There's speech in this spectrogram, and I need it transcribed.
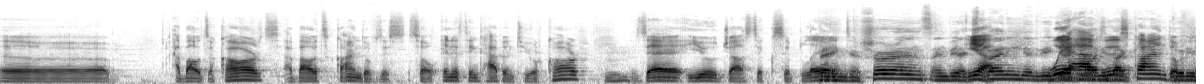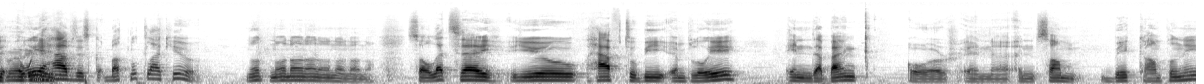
uh, about the cars, about kind of this. So anything happened to your car, they you just explain. Paying insurance and we are Yeah, explaining and we, we get have money this back kind of the- we have this, but not like you. Not no no no no no no no. So let's say you have to be employee in the bank or in uh, in some big company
